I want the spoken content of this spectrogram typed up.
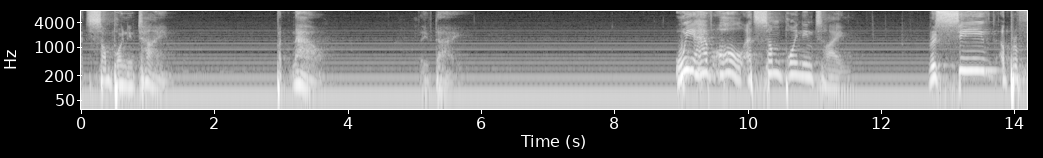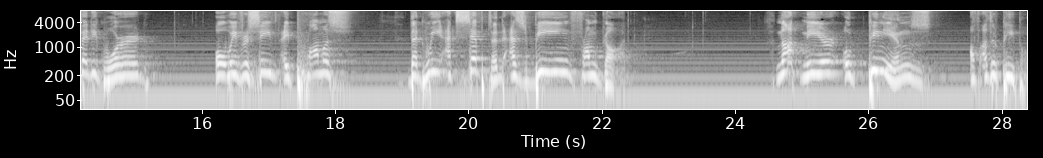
at some point in time. But now they've died. We have all, at some point in time, received a prophetic word or we've received a promise that we accepted as being from God. Not mere opinions of other people.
